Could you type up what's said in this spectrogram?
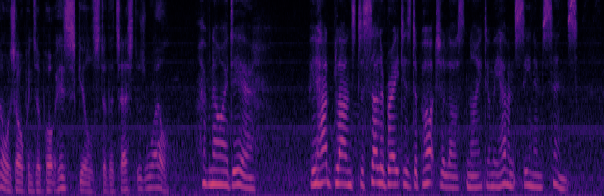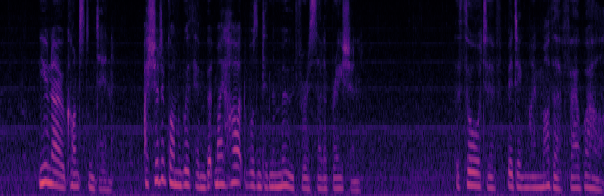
I was hoping to put his skills to the test as well. I've no idea. He had plans to celebrate his departure last night, and we haven't seen him since. You know Constantine. I should have gone with him, but my heart wasn't in the mood for a celebration. The thought of bidding my mother farewell.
